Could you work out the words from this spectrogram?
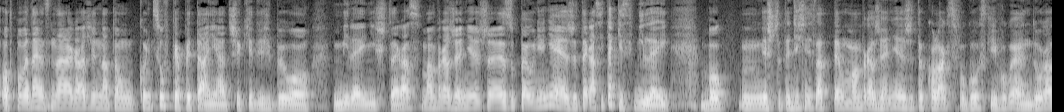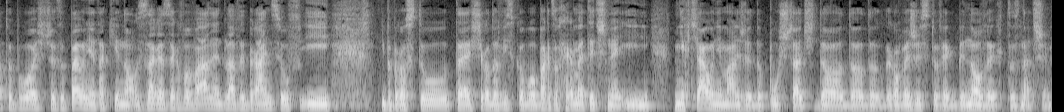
odpowiadając na razie na tą końcówkę pytania, czy kiedyś było milej niż teraz, mam wrażenie, że zupełnie nie, że teraz i tak jest milej, bo mm, jeszcze te 10 lat temu mam wrażenie, że to kolarstwo górskie i w ogóle enduro to było jeszcze zupełnie takie no, zarezerwowane dla wybrańców i i po prostu te środowisko było bardzo hermetyczne i nie chciało niemalże dopuszczać do, do, do rowerzystów jakby nowych, to znaczy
